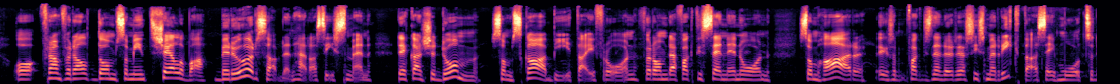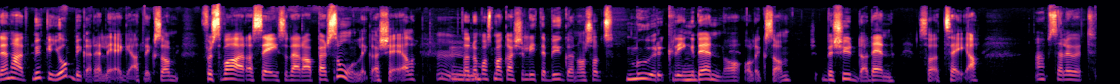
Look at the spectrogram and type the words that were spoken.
Och framförallt de som inte själva berörs av den här rasismen. Det är kanske de som ska bita ifrån. För om det faktiskt sen är någon som har, liksom, faktiskt när rasismen riktar sig mot, så den har ett mycket jobbigare läge att liksom försvara sig sådär av personliga skäl. Utan då måste man kanske lite bygga någon sorts mur kring den och, och liksom beskydda den, så att säga. Absolut.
